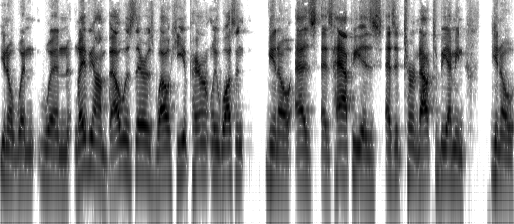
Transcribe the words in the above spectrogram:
you know, when when Le'Veon Bell was there as well, he apparently wasn't, you know, as as happy as as it turned out to be. I mean, you know,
